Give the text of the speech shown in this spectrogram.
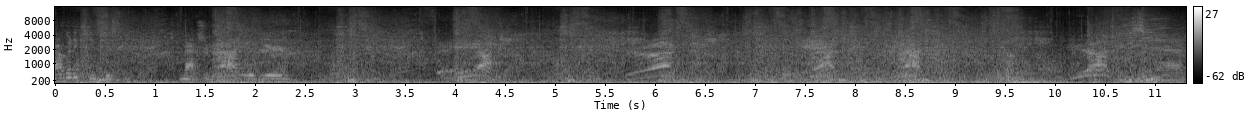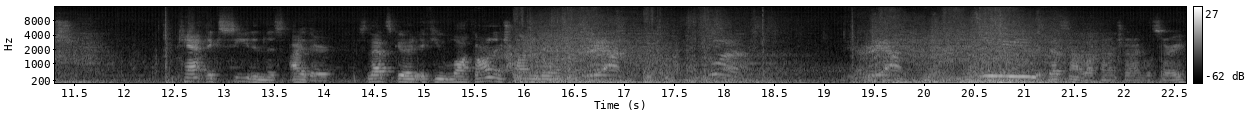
I'm gonna keep this mashing triangle here. Smash. Can't exceed in this either. So that's good. If you lock on and triangle. That's not lock on a triangle, sorry.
